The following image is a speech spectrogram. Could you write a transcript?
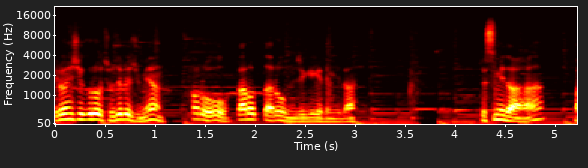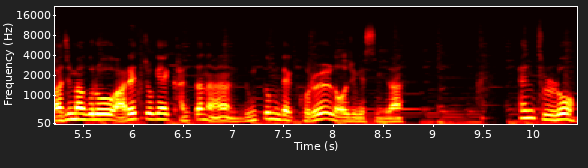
이런 식으로 조절해주면 서로 따로따로 움직이게 됩니다. 좋습니다. 마지막으로 아래쪽에 간단한 눈금 데코를 넣어주겠습니다. 펜툴로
